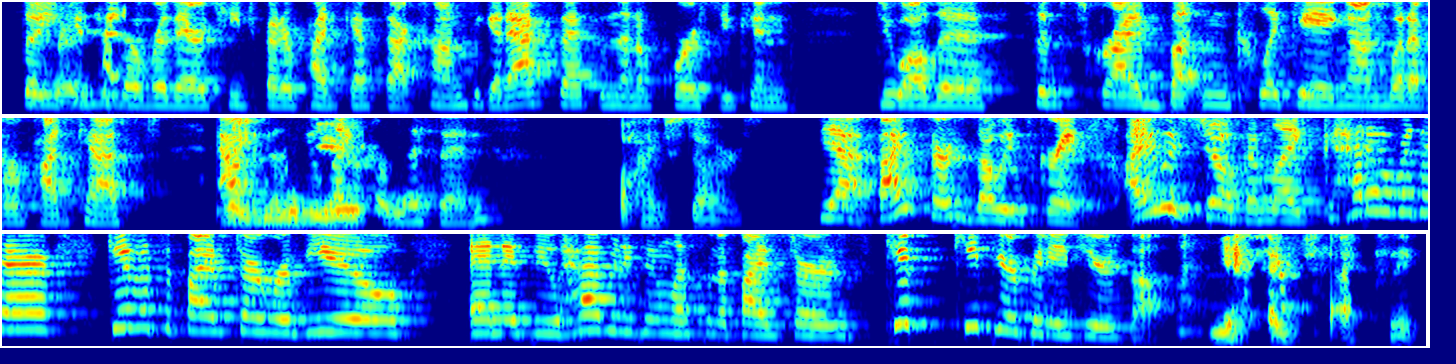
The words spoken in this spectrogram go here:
So That's you right. can head over there, teachbetterpodcast.com to get access. And then, of course, you can do all the subscribe button clicking on whatever podcast avenue you like to listen. Five stars. Yeah, five stars is always great. I always joke, I'm like, head over there, give us a five star review. And if you have anything less than a five stars, keep keep your opinion to yourself. Yeah, exactly.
